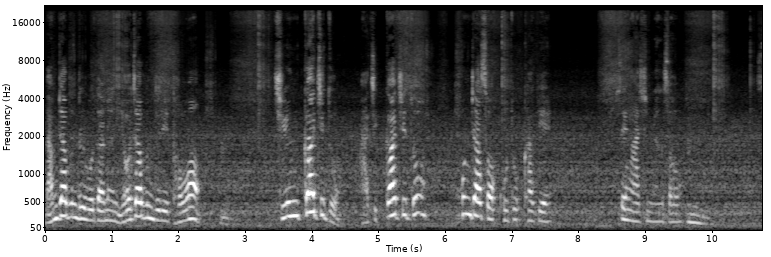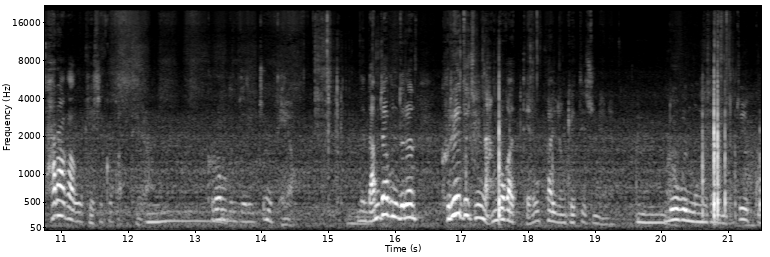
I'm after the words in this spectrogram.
남자분들보다는 여자분들이 더 음. 지금까지도 아직까지도 혼자서 고독하게 고생하시면서 음, 살아가고 계실 것 같아요. 음. 그런 분들이 좀 돼요. 근데 남자분들은 그래도 좀 난 것 같아요. 58년 개띠 중에는. 음. 녹을 먹는 사람들도 있고.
